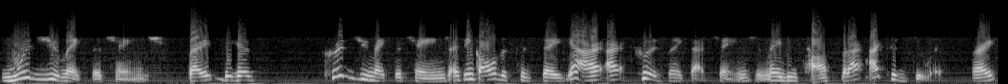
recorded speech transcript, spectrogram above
Would you make the change? Right? Because could you make the change? I think all of us could say, Yeah, I, I could make that change. It may be tough, but I, I could do it. Right?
